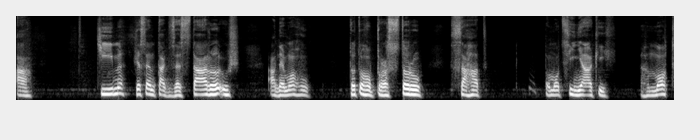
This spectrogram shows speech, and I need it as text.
A tím, že jsem tak zestárl už a nemohu do toho prostoru sahat pomocí nějakých hmot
